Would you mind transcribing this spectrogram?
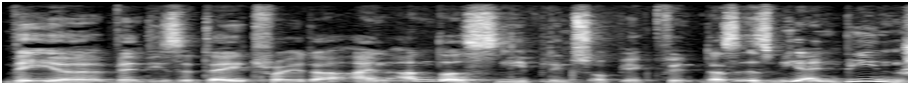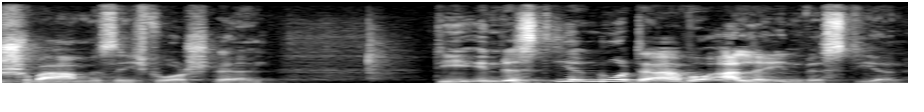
wehe, wenn diese Daytrader ein anderes Lieblingsobjekt finden. Das ist wie ein Bienenschwarm, sich vorstellen. Die investieren nur da, wo alle investieren.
